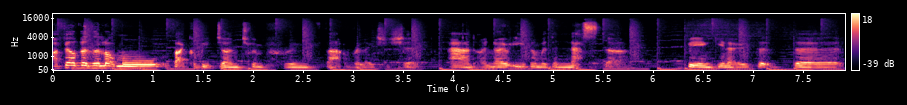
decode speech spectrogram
I feel there's a lot more that could be done to improve that relationship. And I know even within Leicester, being you know the the,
